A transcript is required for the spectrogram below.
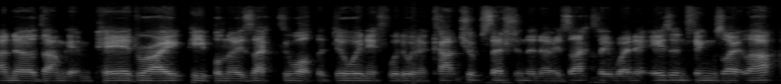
I know that I'm getting paid right. People know exactly what they're doing. If we're doing a catch up session, they know exactly when it is and things like that.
